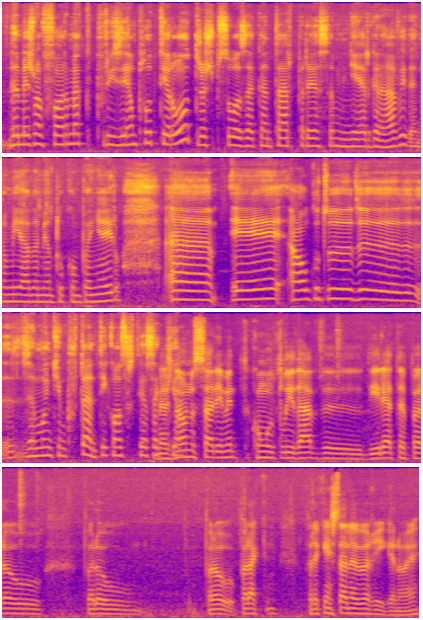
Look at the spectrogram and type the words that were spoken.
da mesma forma que, por exemplo, ter outras pessoas a cantar para essa mulher grávida, nomeadamente o companheiro, uh, é algo de, de, de, muito importante e com certeza Mas que. Não eu... necessariamente com utilidade direta para o. Para o para, para, para quem está na barriga, não é?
